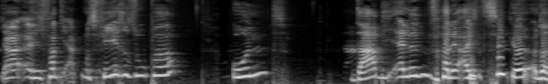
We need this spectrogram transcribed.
Ja, ich fand die Atmosphäre super. Und Darby Allen war der einzige, oder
